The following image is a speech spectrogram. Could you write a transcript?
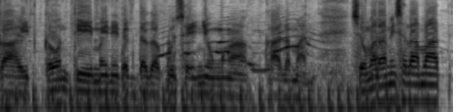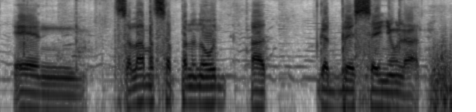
kahit kaunti may nidagdag ako sa inyong mga kalaman. So maraming salamat and salamat sa panonood at God bless sa inyong lahat.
